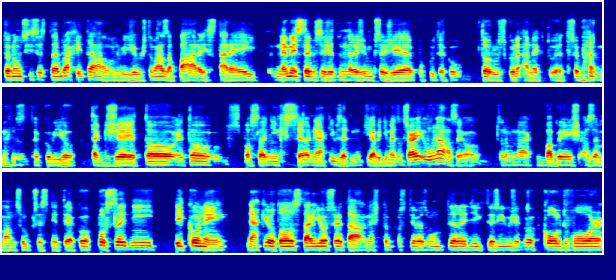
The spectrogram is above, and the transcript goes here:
tonoucí se stébla chytá. On ví, že už to má za páry, starý. Nemyslím si, že ten režim přežije, pokud jako to Rusko neanektuje třeba něco takového. Takže je to, je to z posledních sil nějaký vzedmutí a vidíme to třeba i u nás, jo. Zrovna jako Babiš a Zeman jsou přesně ty jako poslední ikony, nějakého toho starého světa, než to prostě vezmou ty lidi, kteří už jako Cold War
